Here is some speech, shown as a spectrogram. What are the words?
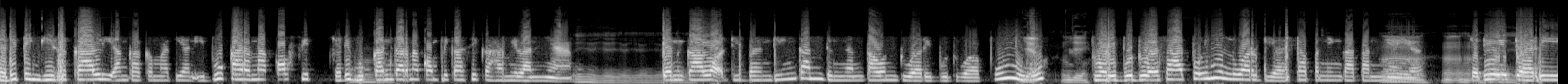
Jadi tinggi sekali angka kematian ibu karena COVID. Jadi bukan karena komplikasi kehamilannya. Iya iya iya iya. iya. Dan kalau dibandingkan dengan tahun 2020, Ya, nggih. 2021 ini luar biasa peningkatannya Hmm, ya. hmm, hmm. Jadi Iya, iya. dari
